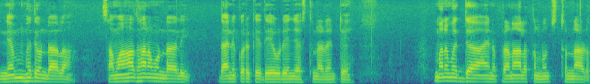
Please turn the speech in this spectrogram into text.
నెమ్మది ఉండాలా సమాధానం ఉండాలి. దాని కొరకే దేవుడు ఏం చేస్తున్నాడంటే మన మధ్య ఆయన ప్రణాళికను ఉంచుతున్నాడు.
